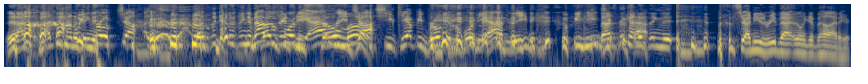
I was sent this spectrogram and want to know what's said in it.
That's, that's the kind of we thing that broke Josh. that's the kind of thing that Not frustrates before me the ad so read, much. Josh. You can't be broken before the ad read. We need That's you the for kind that. of thing that that's true. I need to read that and then I'll get the hell out of here.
